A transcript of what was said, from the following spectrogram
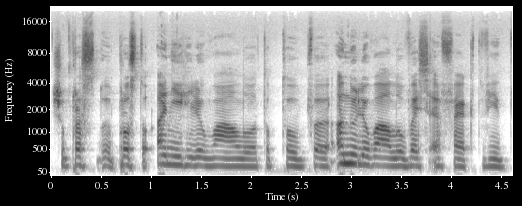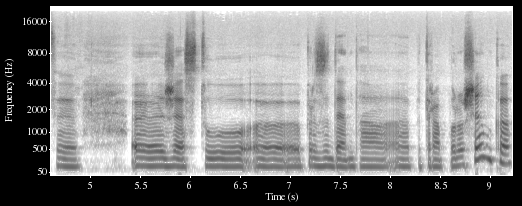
що прос- просто анігілювало, тобто анулювало весь ефект від е, е, жесту президента Петра Порошенка.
